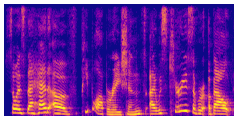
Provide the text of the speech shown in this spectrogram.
so as the head of people operations i was curious about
